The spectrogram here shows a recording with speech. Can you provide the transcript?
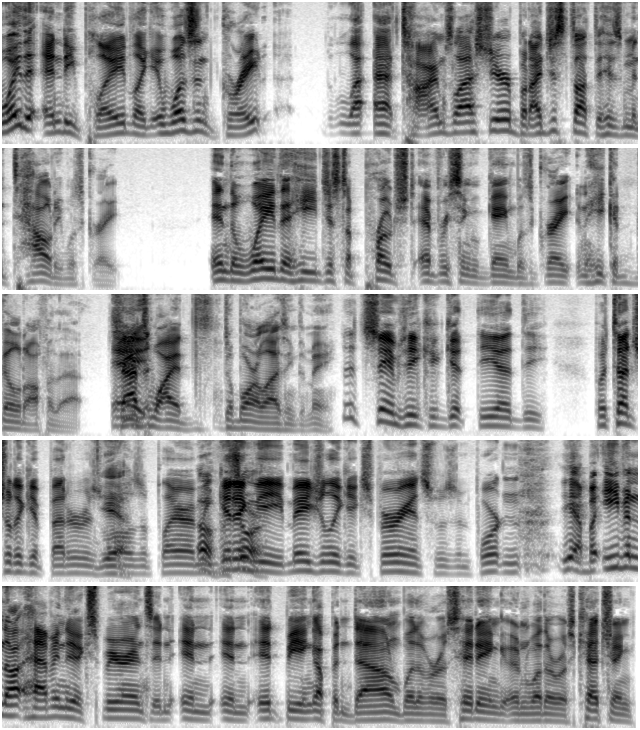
way that Endy played, like it wasn't great at times last year, but I just thought that his mentality was great, and the way that he just approached every single game was great, and he could build off of that. Yeah, That's why it's demoralizing to me. it seems he could get the uh, the potential to get better as Yeah. well as a player. I Oh, mean, for getting sure. the major league experience was important. Yeah, but even not having the experience in, in, in it being up and down, whether it was hitting and whether it was catching,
